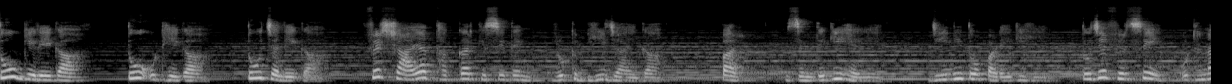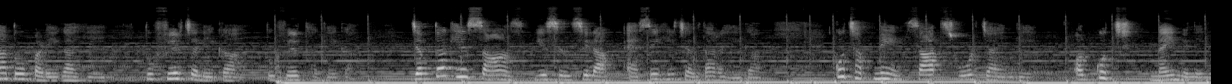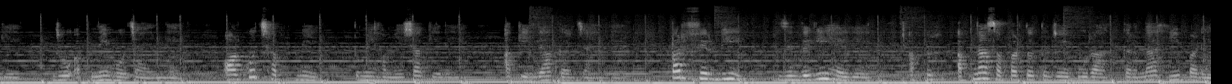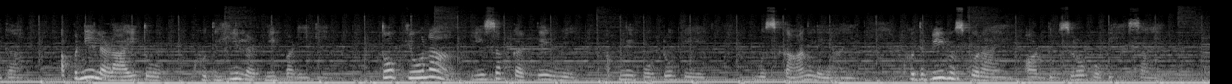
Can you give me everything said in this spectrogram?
तू गिरेगा, तू उठेगा, तू चलेगा, फिर शायद थककर किसी दिन रुक भी जाएगा। पर ज़िंदगी है ये, जीनी तो पड़ेगी ही, तुझे फिर से उठना तो पड़ेगा ही, तू फिर चलेगा, तू फिर थकेगा। जब तक है सांस, ये सिलसिला ऐसे ही चलता रहेगा। कुछ अपने साथ छोड़ जाएँगे और कुछ नए मिलेंगे जो अपने हो जाएँगे, और कुछ अपने तुम्हें हमेशा के लिए। अकेला कर जाएँगे। पर फिर भी ज़िंदगी है ये। अप, अपना सफ़र तो तुझे पूरा करना ही पड़ेगा। अपनी लड़ाई तो खुद ही लड़नी पड़ेगी। तो क्यों ना ये सब करते हुए अपने फ़ोटो पे मुस्कान ले आए। खुद भी मुस्कुराएँ और दूसरों को भी हंसाएँ।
